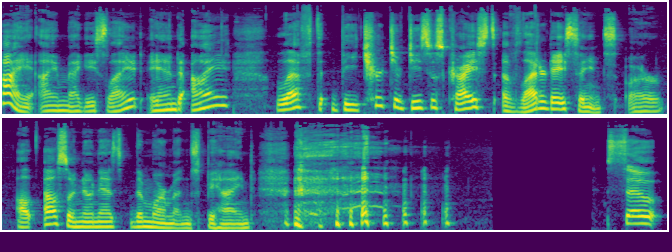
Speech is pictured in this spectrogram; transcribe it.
Hi, I'm Maggie Slight, and I left the Church of Jesus Christ of Latter day Saints, or also known as the Mormons, behind. so,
